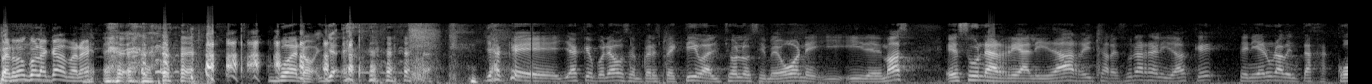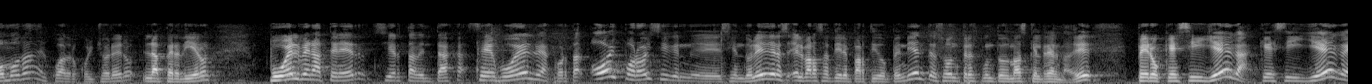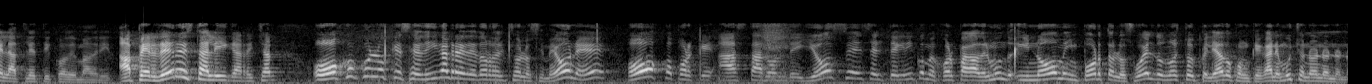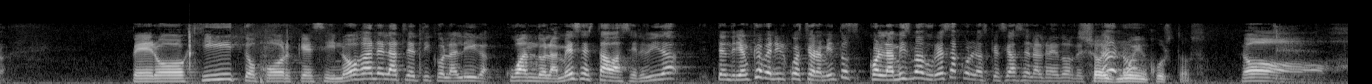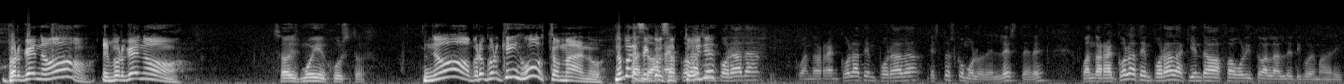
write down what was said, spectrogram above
Perdón con la cámara, ¿eh? Bueno, ya, que ya que ponemos en perspectiva el Cholo Simeone y, y demás, es una realidad, Richard, es una realidad que tenían una ventaja cómoda el cuadro colchonero, la perdieron, vuelven a tener cierta ventaja, se vuelve a cortar. Hoy por hoy siguen eh, siendo líderes, el Barça tiene partido pendiente, son tres puntos más que el Real Madrid, pero que si llega, que si llega el Atlético de Madrid a perder esta liga, Richard, Ojo con lo que se diga alrededor del Cholo Simeone, ¿eh? Ojo, porque hasta donde yo sé es el técnico mejor pagado del mundo. Y no me importan los sueldos, no estoy peleado con que gane mucho, no, no, no, no. Pero ojito, porque si no gana el Atlético la liga cuando la mesa estaba servida, tendrían que venir cuestionamientos con la misma dureza con las que se hacen alrededor de Sois muy injustos. No. ¿Por qué no? ¿Y por qué no? Sois muy injustos. No, pero ¿por qué injusto, mano? ¿No parecen Cuando cosas tuyas? temporada, cuando arrancó la temporada, esto es como lo del Leicester, ¿eh? Cuando arrancó la temporada, ¿quién daba favorito al Atlético de Madrid?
